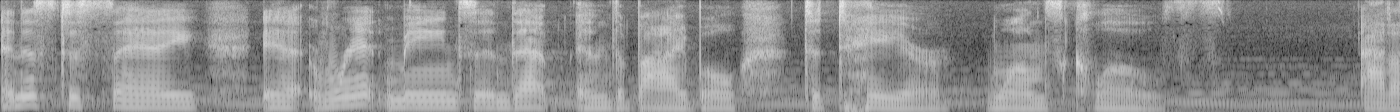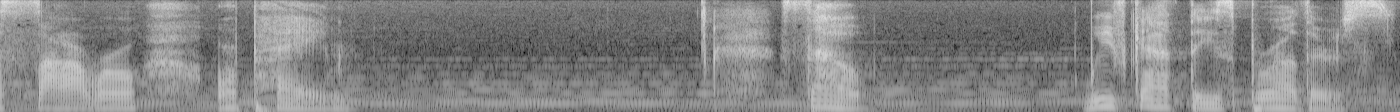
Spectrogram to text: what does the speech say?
and it's to say it, rent means in that in the Bible to tear one's clothes out of sorrow or pain. So we've got these brothers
